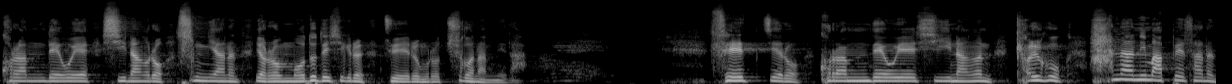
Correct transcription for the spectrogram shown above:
코람데오의 신앙으로 승리하는 여러분 모두 되시기를 주의 이름으로 축원합니다. 셋째로 코람데오의 신앙은 결국 하나님 앞에 사는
